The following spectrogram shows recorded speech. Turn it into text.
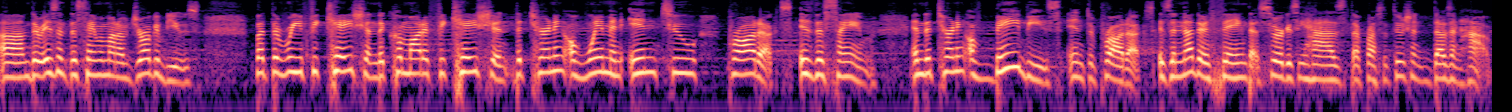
Um, there isn't the same amount of drug abuse. But the reification, the commodification, the turning of women into products is the same. And the turning of babies into products is another thing that surrogacy has that prostitution doesn't have.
